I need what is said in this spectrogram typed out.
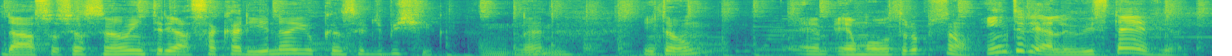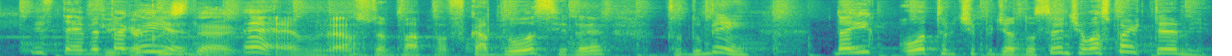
Da associação entre a sacarina e o câncer de bexiga, Uhum. né? Então, é, é uma outra opção. Entre ela e o stevia, stevia Fica tá com ganhando. stevia. É, pra ficar doce, né? Tudo bem. Daí, outro tipo de adoçante é o aspartame.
